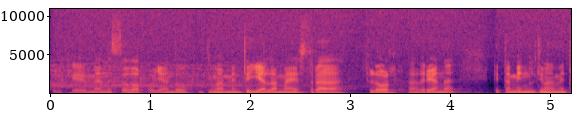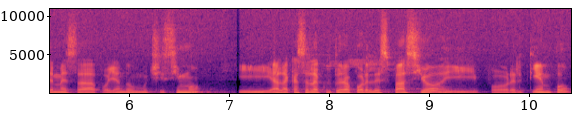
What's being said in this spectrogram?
porque me han estado apoyando últimamente, y a la maestra Flor, Adriana, que también últimamente me ha estado apoyando muchísimo, y a la Casa de la Cultura por el espacio y por el tiempo.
